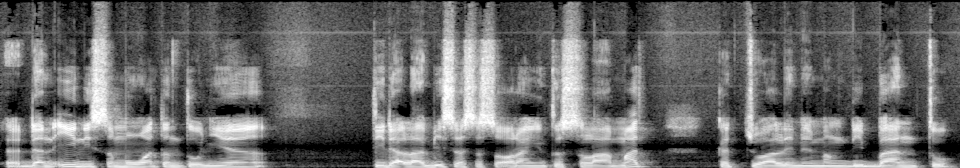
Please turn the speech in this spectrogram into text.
Dan ini semua tentunya tidaklah bisa seseorang itu selamat kecuali memang dibantu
